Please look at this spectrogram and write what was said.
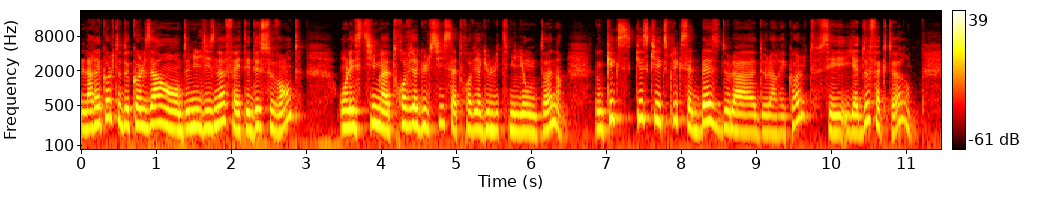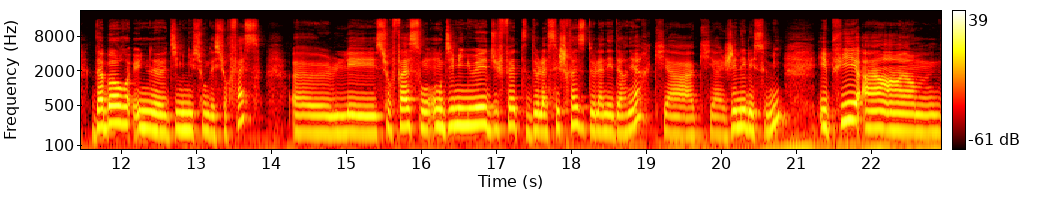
La récolte de colza en 2019 a été décevante. On l'estime à 3,6 à 3,8 millions de tonnes. Donc qu'est-ce qui explique cette baisse de la, récolte? Il y a deux facteurs. D'abord une diminution des surfaces. Euh, les surfaces ont, diminué du fait de la sécheresse de l'année dernière qui a, gêné les semis. Et puis un,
